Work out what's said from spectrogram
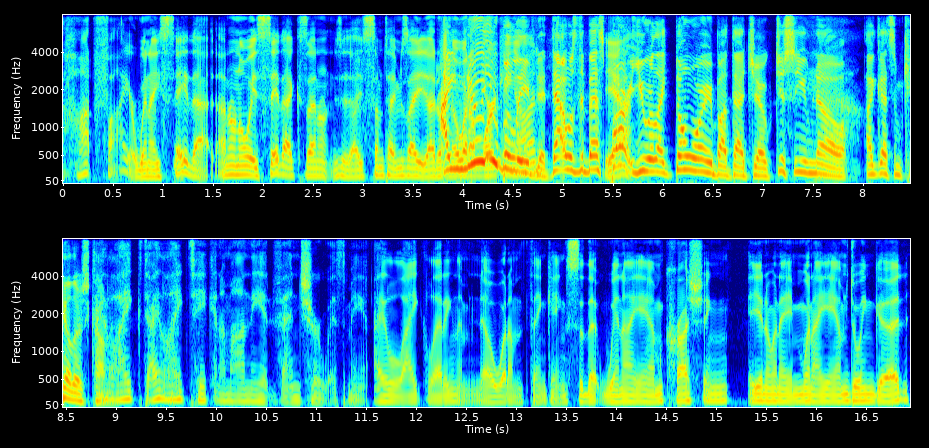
hot fire when I say that. I don't always say that because I don't. I, sometimes I, I don't I know what knew you believed on. it. That was the best Yeah. part. You were like, "Don't worry about that joke. Just so you know, I got some killers coming." I coming." like I like taking them on the adventure with me. I like letting them know what I'm thinking, so that when I am crushing, you know, when I when I am doing good,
